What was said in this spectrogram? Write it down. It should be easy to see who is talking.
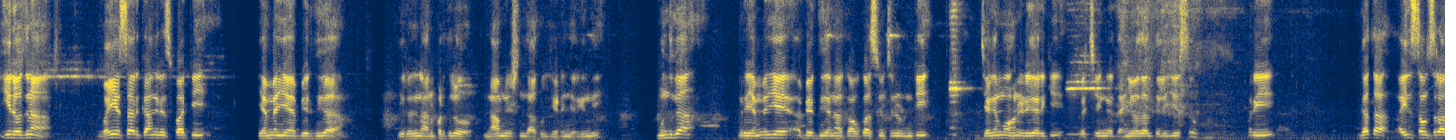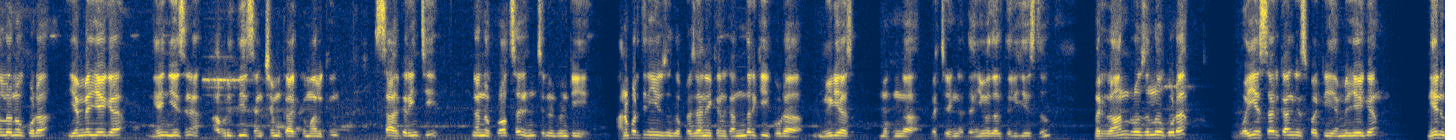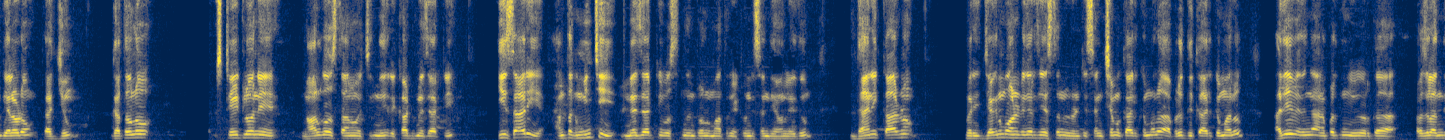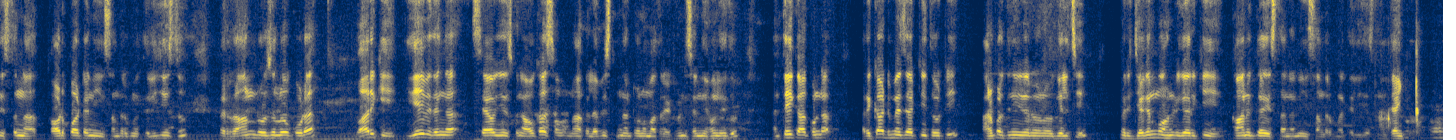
Speaker 1: ఈ రోజున YSR Congress party MLA అభ్యర్థిగా ఈ రోజున అనపర్తిలో నామినేషన్ దాఖలు చేయడం జరిగింది. ముందుగా మరి ఎమ్మెల్యే అభ్యర్థిగా నాకు అవకాశం ఇచ్చినటువంటి జగన్మోహన్ రెడ్డి గారికి ప్రత్యేకంగా ధన్యవాదాలు తెలియజేస్తూ మరి గత ఐదు సంవత్సరాల్లోనూ కూడా ఎమ్మెల్యేగా నేను చేసిన అభివృద్ధి సంక్షేమ కార్యక్రమాలకు సహకరించి నన్ను ప్రోత్సహించినటువంటి అనపర్తి నియోజక ప్రజానీకానికి అందరికీ కూడా మీడియా ముఖంగా ప్రత్యేకంగా ధన్యవాదాలు తెలియజేస్తూ మరి రాను రోజుల్లో కూడా వైఎస్ఆర్ కాంగ్రెస్ పార్టీ ఎమ్మెల్యేగా నేను గెలవడం తథ్యం గతంలో స్టేట్లోనే నాలుగో స్థానం వచ్చింది రికార్డు మెజార్టీ. ఈసారి అంతకు మించి మెజార్టీ వస్తుందంటే మాత్రం ఎటువంటి సందేహం లేదు. దానికి కారణం మరి జగన్మోహన్ రెడ్డి గారు చేస్తున్నటువంటి సంక్షేమ కార్యక్రమాలు అభివృద్ధి కార్యక్రమాలు అదేవిధంగా అనపర్తి నియోజకవర్గ ప్రజలు అందిస్తున్న తోడ్పాటని ఈ సందర్భంగా తెలియజేస్తూ మరి రాను రోజుల్లో కూడా వారికి ఇదే విధంగా సేవ చేసుకునే అవకాశం నాకు లభిస్తుందంటే మాత్రం ఎటువంటి సందేహం లేదు. అంతేకాకుండా రికార్డు మెజార్టీ తోటి అనపర్తి నియోజకవర్గంలో గెలిచి మరి జగన్మోహన్ రెడ్డి గారికి కానుకగా ఇస్తానని ఈ సందర్భంగా తెలియజేస్తున్నాను. Thank you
